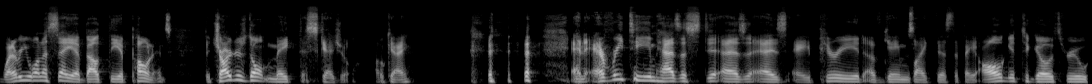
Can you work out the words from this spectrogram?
whatever you want to say about the opponents, the Chargers don't make the schedule. Okay. and every team has a st- as as a period of games like this that they all get to go through.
